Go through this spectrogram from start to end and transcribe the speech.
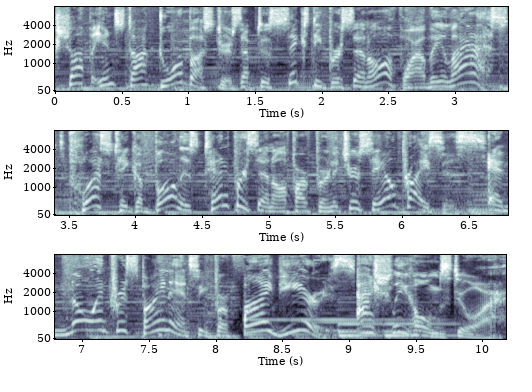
Shop in-stock doorbusters up to 60% off while they last. Plus, take a bonus 10% off our furniture sale prices. And no interest financing for five years. Ashley Home Store.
